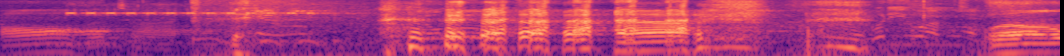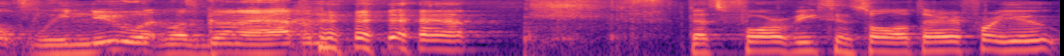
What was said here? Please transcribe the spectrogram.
All the time. What are you up to? well, we knew what was gonna happen. That's four weeks in solitary for you.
